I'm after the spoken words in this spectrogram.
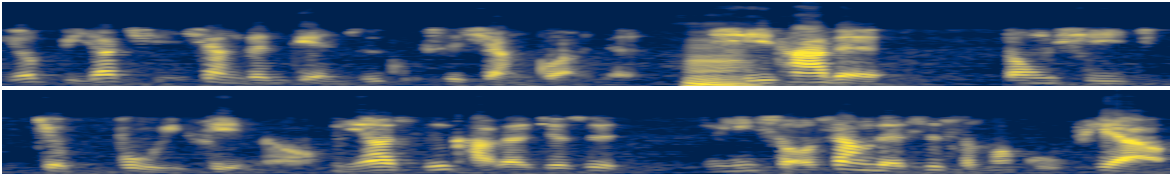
有比较倾向跟电子股是相关的，其他的东西就不一定哦。你要思考的就是你手上的是什么股票。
